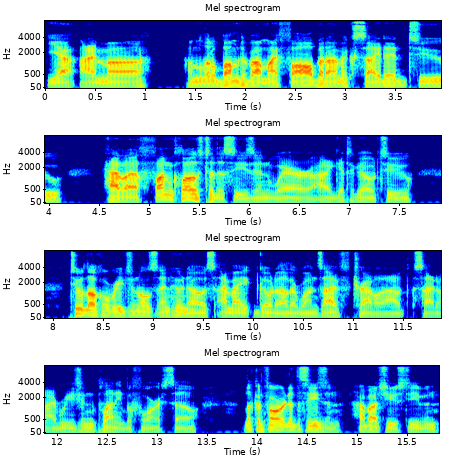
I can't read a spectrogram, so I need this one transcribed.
yeah, I'm uh, I'm a little bummed about my fall, but I'm excited to have a fun close to the season where I get to go to two local regionals, and who knows, I might go to other ones. I've traveled outside of my region plenty before, so looking forward to the season. How about you, Stephen?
